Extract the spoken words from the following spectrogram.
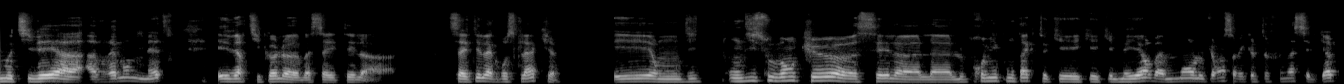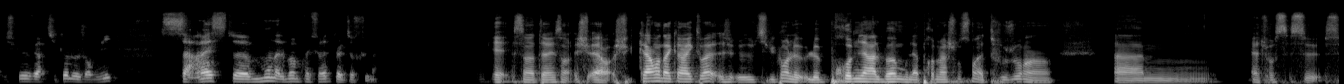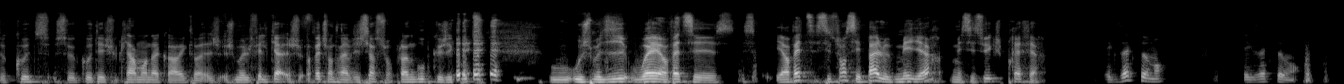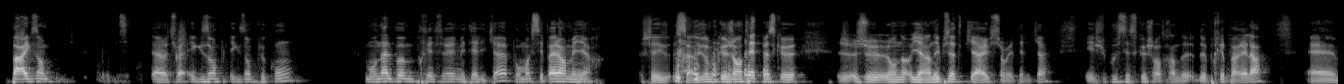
motivé à, à vraiment m'y mettre. Et Verticol, bah, ça, a été la, ça a été la grosse claque. Et on dit on dit souvent que euh, c'est le premier contact qui est, le meilleur. Bah, moi, en l'occurrence, avec Cult of Luna, c'est le cas, puisque Vertical, aujourd'hui, ça reste euh, mon album préféré de Cult of Luna. Ok, c'est intéressant. Je, je suis clairement d'accord avec toi. typiquement, le, premier album ou la première chanson a toujours un. toujours ce, ce, côté, je suis clairement d'accord avec toi. Je, me le fais le cas. en fait, je suis en train de réfléchir sur plein de groupes que j'écoute où, je me dis, ouais, en fait, c'est. Et en fait, c'est souvent, c'est pas le meilleur, mais c'est celui que je préfère. Exactement. Exactement. Par exemple, alors, tu vois, exemple, exemple con, mon album préféré de Metallica, pour moi, c'est pas leur meilleur. C'est un exemple que j'ai en tête parce que il y a un épisode qui arrive sur Metallica et du coup, c'est ce que je suis en train de, préparer là. Euh,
